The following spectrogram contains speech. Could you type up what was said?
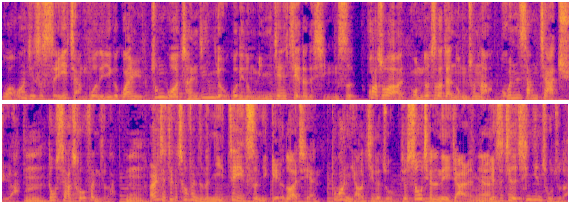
我忘记是谁讲过的一个关于中国曾经有过的一种民间借贷的形式。话说啊，我们都知道在农村呐，婚丧嫁娶啊，嗯，都是要抽份子的，嗯，而且这个抽份子呢，你这一次你给了多少钱，不光你要记得住，就收钱的那一家人也是记得清清楚楚的。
